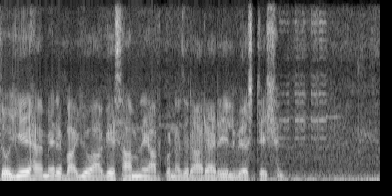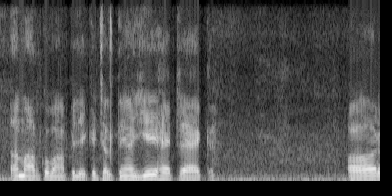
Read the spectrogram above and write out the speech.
तो ये है मेरे भाइयों, आगे सामने आपको नज़र आ रहा है रेलवे स्टेशन। हम आपको वहाँ पे लेके चलते हैं। ये है ट्रैक और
